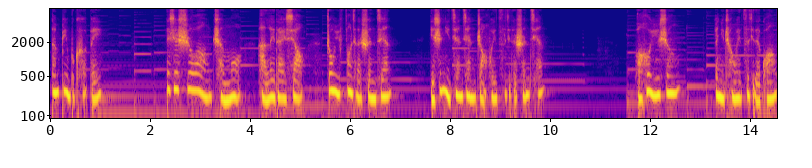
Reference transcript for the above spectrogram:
但并不可悲。那些失望、沉默、含泪带笑，终于放下的瞬间，也是你渐渐找回自己的瞬间。往后余生，愿你成为自己的光，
